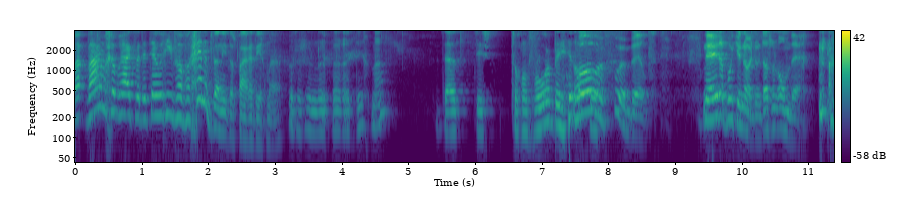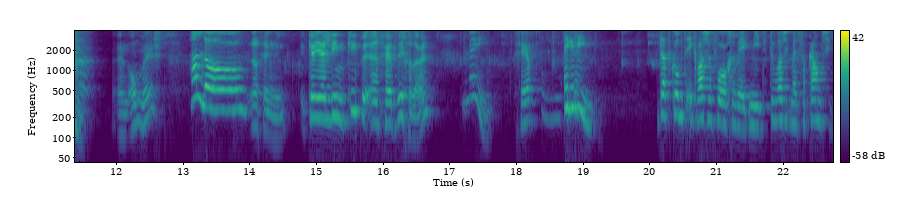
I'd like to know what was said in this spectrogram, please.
Maar waarom gebruiken we de theorie van Van Gennep dan niet als paradigma? Wat is een paradigma? Dat is toch een voorbeeld? Oh, een voorbeeld. Nee, dat moet je nooit doen. Dat is een omweg. Een omweg? Hallo. Dat ging niet. Ken jij Lien Kiepen en Gert Wiggelaar? Nee. Gert? Engelien. Dat komt, ik was er vorige week niet. Toen was ik met vakantie.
